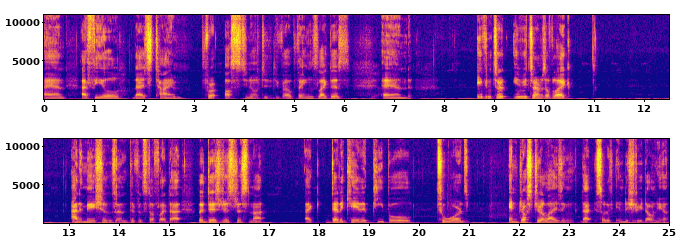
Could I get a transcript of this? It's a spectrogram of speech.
and I feel that it's time for us, you know, to develop things like this, Yeah. and even ter- even in terms of like animations and different stuff like that. Like there's just just not like dedicated people towards industrializing that sort of industry down here.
